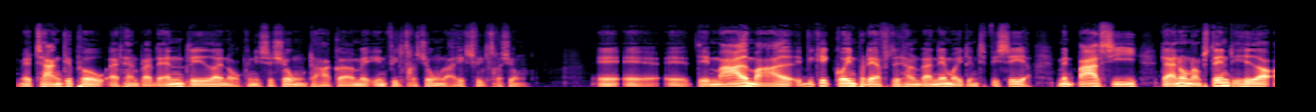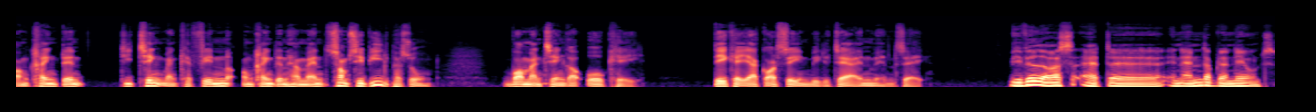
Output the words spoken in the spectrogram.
med tanke på, at han blandt andet leder en organisation, der har at gøre med infiltration og eksfiltration. Øh, øh, det er meget, meget... Vi kan ikke gå ind på det her, for det har været nemt at identificere, men bare at sige, der er nogle omstændigheder omkring den, de ting, man kan finde omkring den her mand som civilperson, hvor man tænker, okay, det kan jeg godt se en militær anvendelse af. Vi ved også, at øh, en anden, der bliver nævnt,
